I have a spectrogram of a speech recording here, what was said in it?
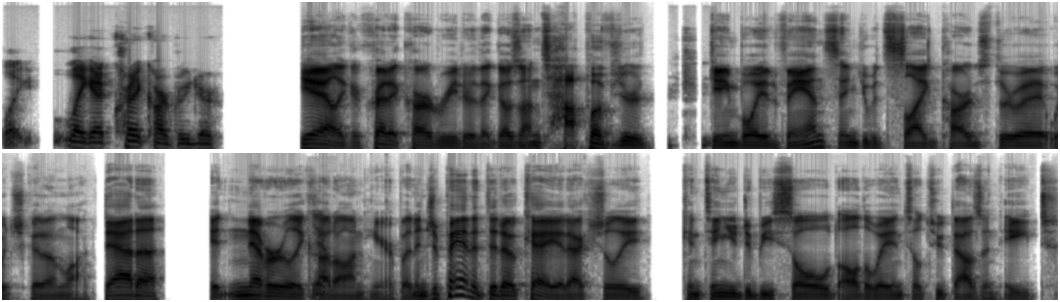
Like like a credit card reader. Yeah, like a credit card reader that goes on top of your Game Boy Advance and you would slide cards through it which could unlock data. It never really caught on here, but in Japan it did okay. It actually continued to be sold all the way until 2008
